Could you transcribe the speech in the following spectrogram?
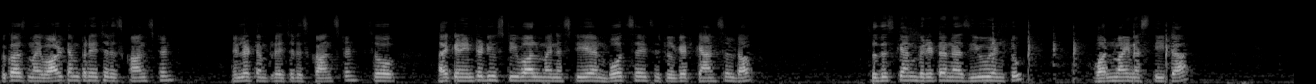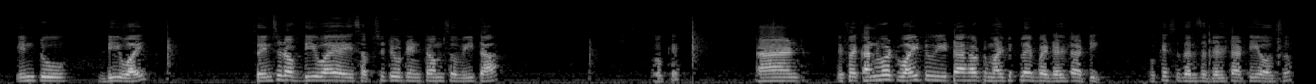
because my wall temperature is constant inlet temperature is constant. So I can introduce t wall minus ti and both sides it will get cancelled off so this can be written as u into 1 minus theta into dy. So instead of dy I substitute in terms of eta. Okay. And if I convert y to eta I have to multiply by delta t. Okay. So there is a delta t also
